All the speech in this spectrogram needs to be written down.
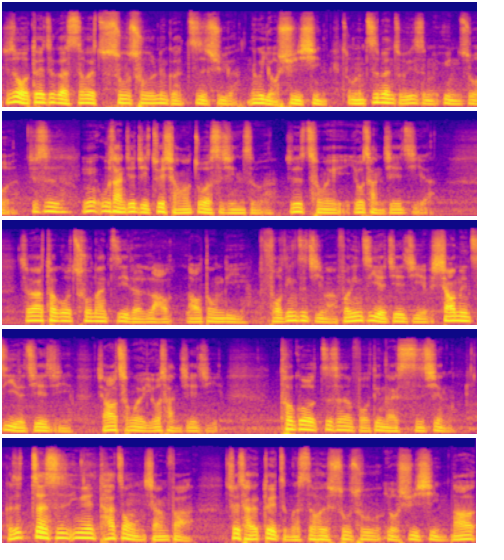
就是我对这个社会输出那个秩序啊，那个有序性。我们资本主义是怎么运作的？就是因为无产阶级最想要做的事情是什么？就是成为有产阶级啊，所以要透过出卖自己的劳劳动力，否定自己嘛，否定自己的阶级，消灭自己的阶级，想要成为有产阶级，透过自身的否定来实现。可是正是因为他这种想法，所以才会对整个社会输出有序性，然后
